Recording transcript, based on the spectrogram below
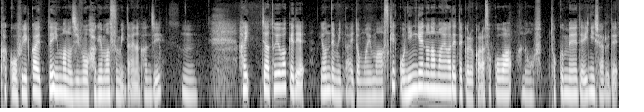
過去を振り返って今の自分を励ますみたいな感じ、うん、はい。じゃあというわけで読んでみたいと思います。結構人間の名前が出てくるからそこはあの匿名でイニシャルで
